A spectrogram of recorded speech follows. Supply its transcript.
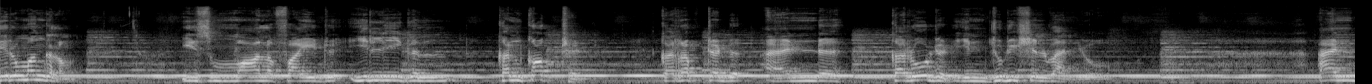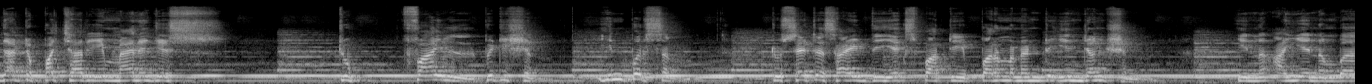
Tirumangalam is mollified, illegal, concocted, corrupted and corroded in judicial value. And that Pachari manages to file petition in person to set aside the ex parte permanent injunction in IA number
